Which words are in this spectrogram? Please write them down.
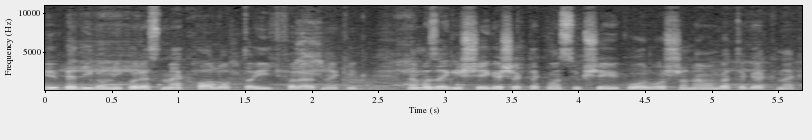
Ő pedig, amikor ezt meghallotta, így felelt nekik. Nem az egészségeseknek van szükségük orvosra, nem a betegeknek.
